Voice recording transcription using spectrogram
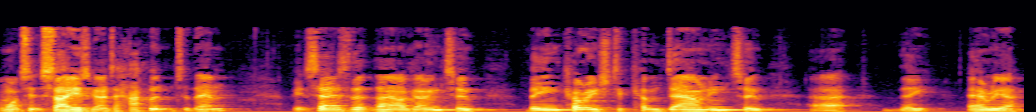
And what's it say is going to happen to them? It says that they are going to be encouraged to come down into uh, the area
